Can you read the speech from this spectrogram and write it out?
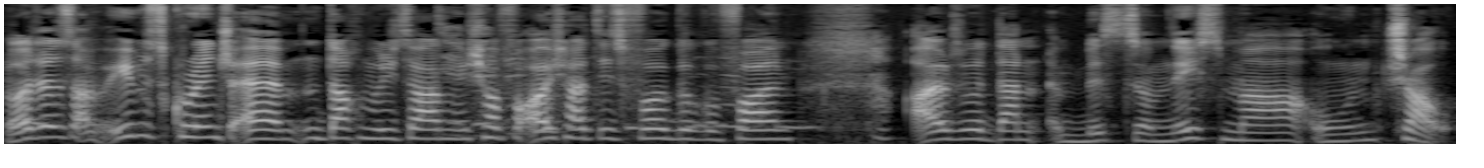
Leute, das ist am übelst cringe. Ähm, darum würde ich sagen, ich hoffe, euch hat diese Folge gefallen. Also dann bis zum nächsten Mal und ciao.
